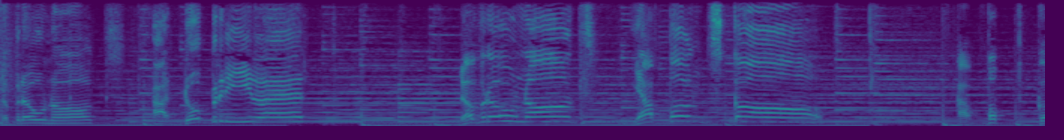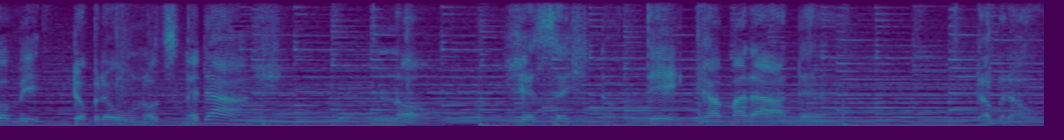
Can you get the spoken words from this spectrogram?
Dobrou noc a dobrý let. Dobrou noc, Japonsko! A Bobkovi dobrou noc nedáš? No, že seš to ty, kamaráde. Dobrou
